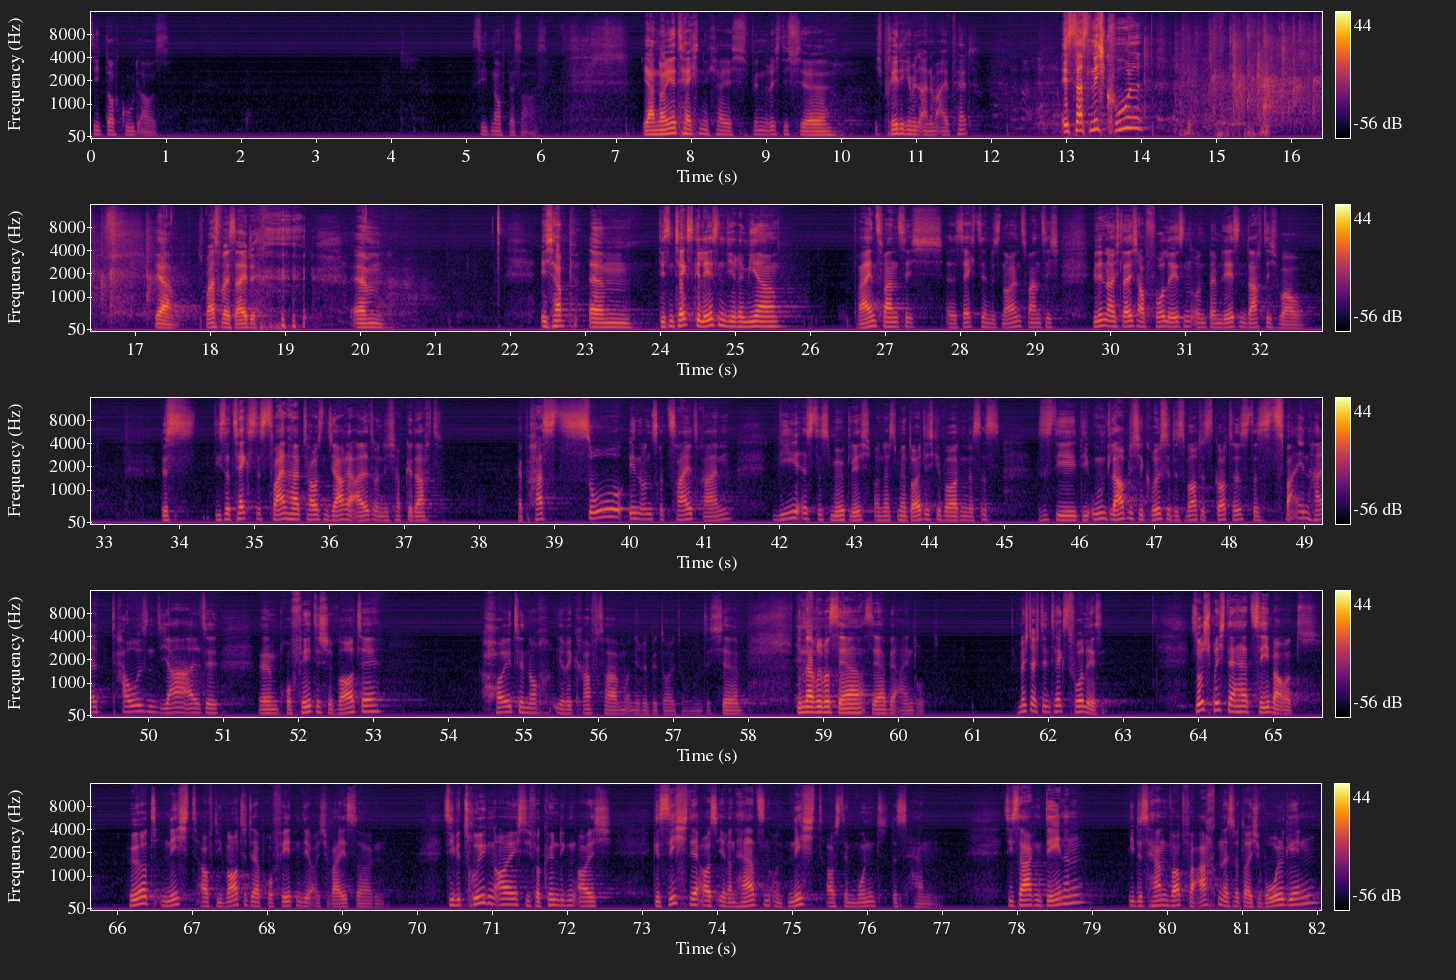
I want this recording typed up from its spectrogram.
Sieht doch gut aus. Sieht noch besser aus. Ja, neue Technik. Ich bin richtig. Äh, ich predige mit einem iPad. Ist das nicht cool? Ja, Spaß beiseite. ähm, ich habe ähm, diesen Text gelesen, Jeremia 23, äh, 16 bis 29. Will ihn euch gleich auch vorlesen und beim Lesen dachte ich, wow, das, dieser Text ist zweieinhalbtausend Jahre alt und ich habe gedacht, er passt so in unsere Zeit rein. Wie ist es möglich? Und da ist mir deutlich geworden, das ist, das ist die, die unglaubliche Größe des Wortes Gottes, dass zweieinhalbtausend Jahre alte ähm, prophetische Worte heute noch ihre Kraft haben und ihre Bedeutung. Und ich äh, bin darüber sehr, sehr beeindruckt. Ich möchte euch den Text vorlesen. So spricht der Herr Zebaoth. Hört nicht auf die Worte der Propheten, die euch weissagen. Sie betrügen euch, sie verkündigen euch Gesichter aus ihren Herzen und nicht aus dem Mund des Herrn. Sie sagen denen, die des Herrn Wort verachten, es wird euch wohlgehen,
